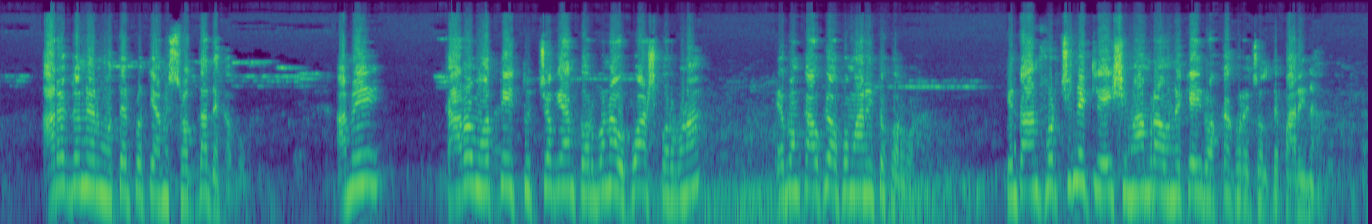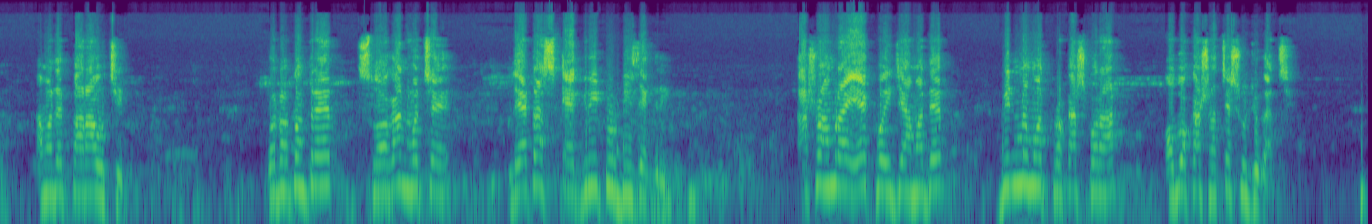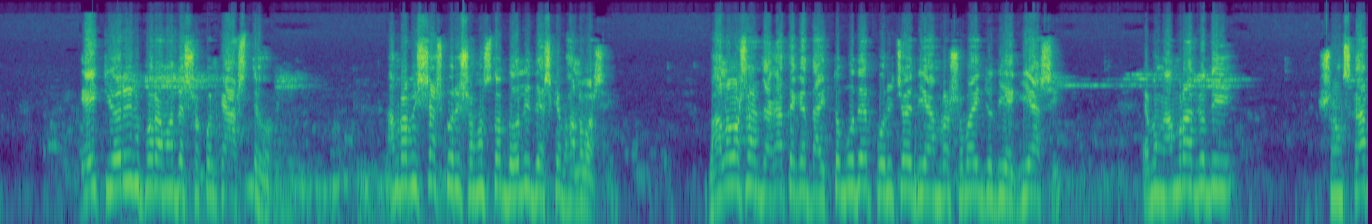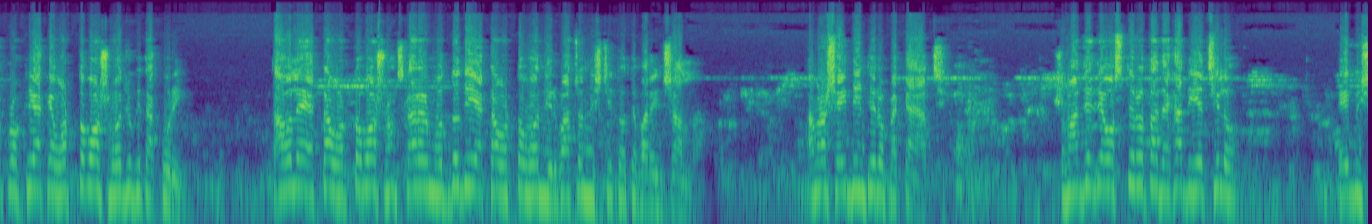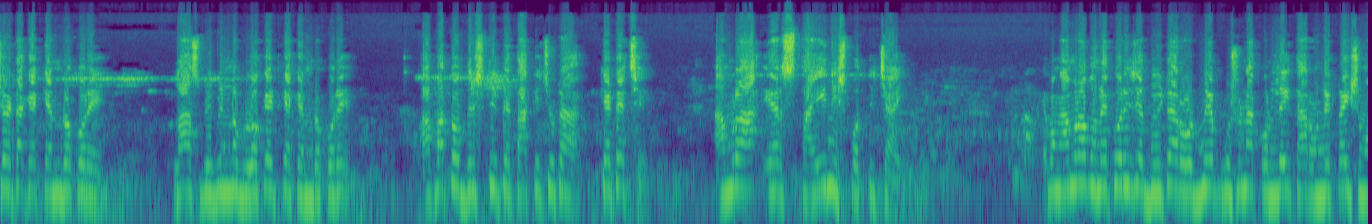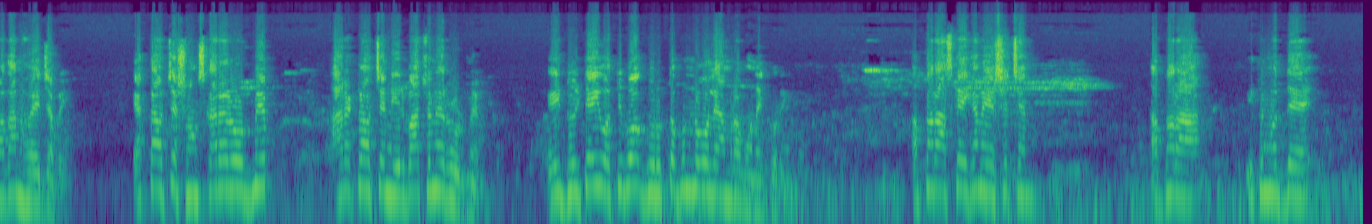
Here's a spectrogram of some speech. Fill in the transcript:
আরেকজনের মতের প্রতি আমি শ্রদ্ধা দেখাবো। আমি কারও মতকে তুচ্ছ জ্ঞান করব না, উপহাস করব না, এবং কাউকে অপমানিত করব না। কিন্তু আনফর্চুনেটলি এই সীমা আমরা অনেকেই রক্ষা করে চলতে পারি না। আমাদের পারা উচিত। গণতন্ত্রের স্লোগান হচ্ছে let us agree to disagree আসো আমরা এক হই যে আমাদের ভিন্ন মত প্রকাশ করার অবকাশ আছে, সুযোগ আছে। এই থিওরির উপর আমাদের সকলকে আসতে হবে। আমরা বিশ্বাস করি সমস্ত দলই দেশকে ভালোবাসে। ভালোবাসার জায়গা থেকে দায়িত্ববোধের পরিচয় দিয়ে আমরা সবাই যদি এগিয়ে আসি এবং আমরা যদি সংস্কার প্রক্রিয়াকে অর্থবহ সহযোগিতা করি, তাহলে একটা অর্থবহ সংস্কারের মধ্য দিয়ে একটা অর্থবহ নির্বাচন নিশ্চিত হতে পারে ইনশাল্লাহ আমরা সেই দিনটির অপেক্ষায় আছি। সমাজে যে অস্থিরতা দেখা দিয়েছিল, এই বিষয়টাকে কেন্দ্র করে প্লাস বিভিন্ন ব্লকেটকে কেন্দ্র করে আপাত দৃষ্টিতে তা কিছুটা কেটেছে। আমরা এর স্থায়ী নিষ্পত্তি চাই। এবং আমরা মনে করি যে দুইটা রোডম্যাপ ঘোষণা করলেই তার অনেকটাই সমাধান হয়ে যাবে। একটা হচ্ছে সংস্কারের রোডম্যাপ আর একটা হচ্ছে নির্বাচনের রোডম্যাপ এই দুইটাই অতীব গুরুত্বপূর্ণ বলে আমরা মনে করি। আপনারা আজকে এখানে এসেছেন। আপনারা ইতিমধ্যে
